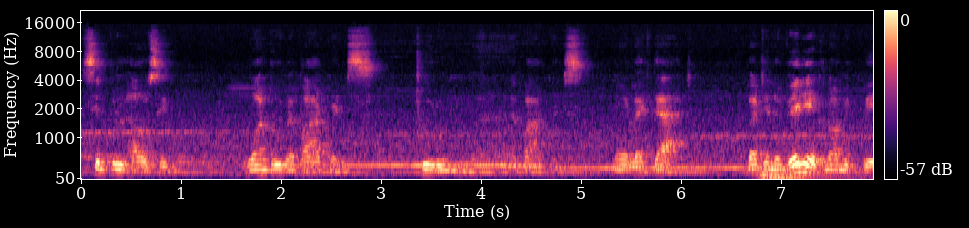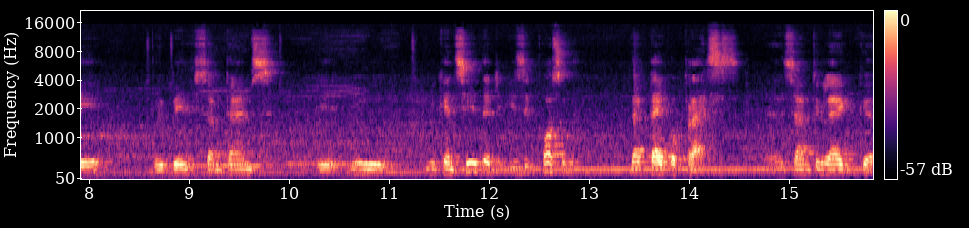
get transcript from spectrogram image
Simple housing, one room apartments, two room uh, apartments, more like that. But in a very economic way, build. Sometimes you you can say that is it possible that type of price, uh, something like uh,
